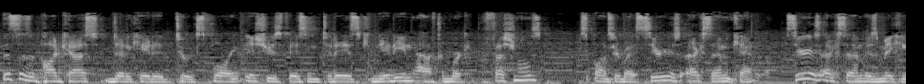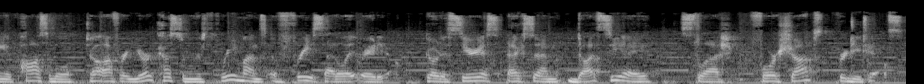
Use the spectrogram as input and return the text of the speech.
This is a podcast dedicated to exploring issues facing today's Canadian aftermarket professionals, sponsored by SiriusXM Canada. SiriusXM is making it possible to offer your customers three months of free satellite radio. Go to SiriusXM.ca slash four shops for details.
